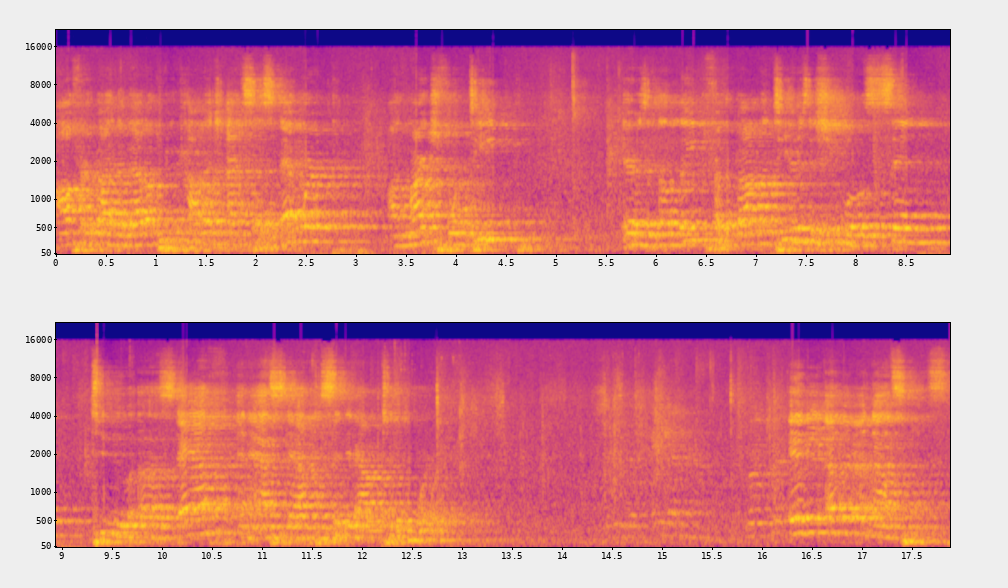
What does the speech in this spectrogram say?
offered by the Battle Creek College Access Network on March 14th. There's a link for the volunteers that she will send uh, staff and ask staff to send it out to the board. Any other announcements?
